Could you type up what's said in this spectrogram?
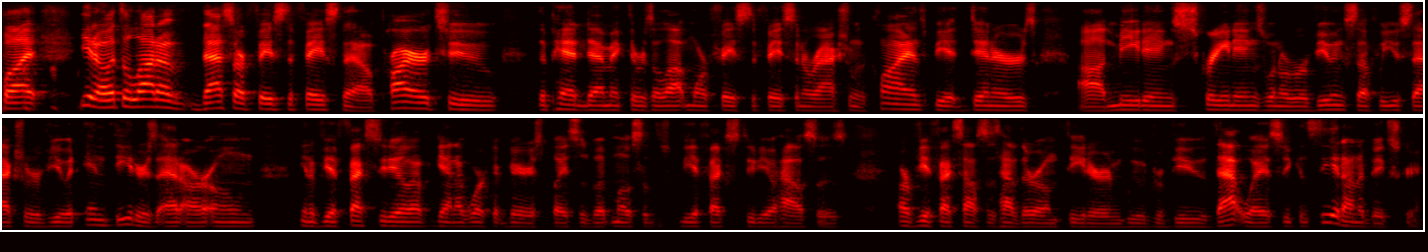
but you know, it's a lot of that's our face to face now. Prior to the pandemic, there was a lot more face to face interaction with clients, be it dinners, uh, meetings, screenings. When we're reviewing stuff, we used to actually review it in theaters at our own you know VFX studio. Again, I've worked at various places, but most of the VFX studio houses or VFX houses have their own theater, and we would review that way so you can see it on a big screen.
